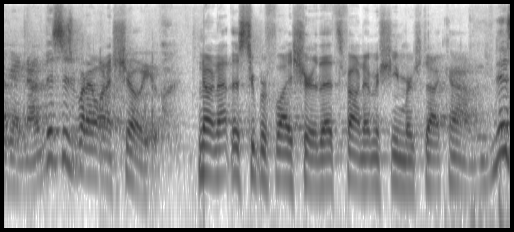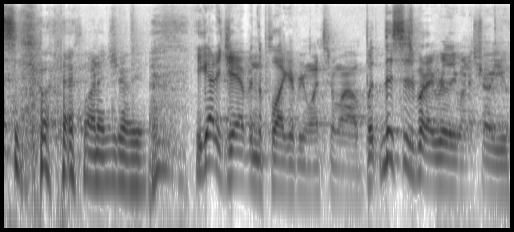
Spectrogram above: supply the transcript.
Okay, now this is what I want to show you. No, not the Superfly shirt. That's found at machinemerch.com. This is what I want to show you. You got to jab in the plug every once in a while, but this is what I really want to show you.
